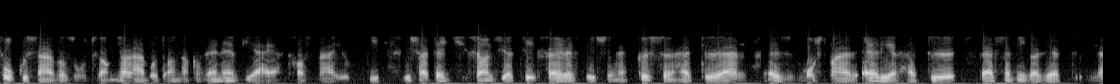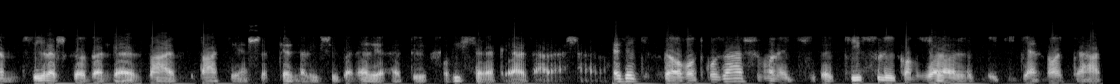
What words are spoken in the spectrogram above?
fókuszálva az ultrahang nyalábot, annak az energiáját használjuk ki. És hát egy francia cég fejlesztésének köszönhetően ez most már elérhető persze még azért nem széles körben, de pár páciensek kezelésében elérhető a visszerek elzárására. Ez egy beavatkozás, van egy, egy készülék, ami jelenleg még igen nagy, tehát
